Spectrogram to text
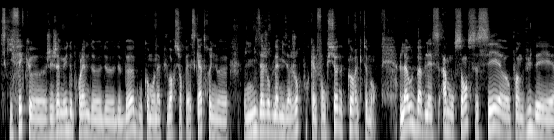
ce qui fait que j'ai jamais eu de problème de, bug ou comme on a pu voir sur PS4, une, mise à jour de la mise à jour pour qu'elle fonctionne correctement. Là où le bas blesse, à mon sens, c'est au point de vue des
